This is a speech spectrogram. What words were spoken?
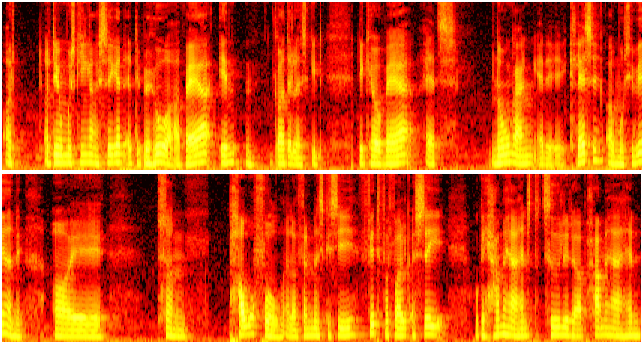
Og, og det er jo måske ikke engang sikkert, at det behøver at være enten godt eller skidt. Det kan jo være, at nogle gange er det klasse og motiverende, og øh, sådan powerful, eller hvad man skal sige, fedt for folk at se, okay, ham her, han står tidligt op, ham her, han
